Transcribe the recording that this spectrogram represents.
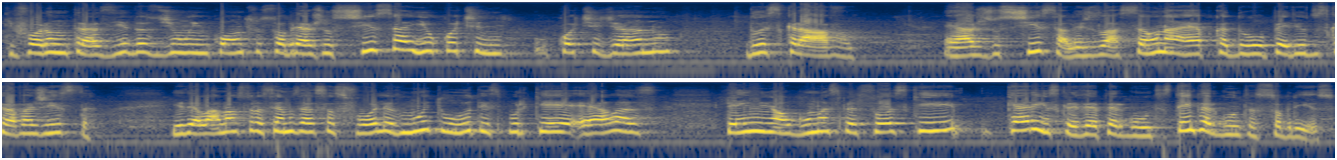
que foram trazidas de um encontro sobre a justiça e o cotidiano do escravo é a justiça, a legislação na época do período escravagista. E de lá nós trouxemos essas folhas muito úteis porque elas têm algumas pessoas que querem escrever perguntas, tem perguntas sobre isso.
